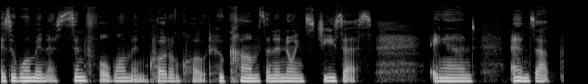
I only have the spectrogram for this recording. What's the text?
is a woman, a sinful woman, quote unquote, who comes and anoints Jesus and ends up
